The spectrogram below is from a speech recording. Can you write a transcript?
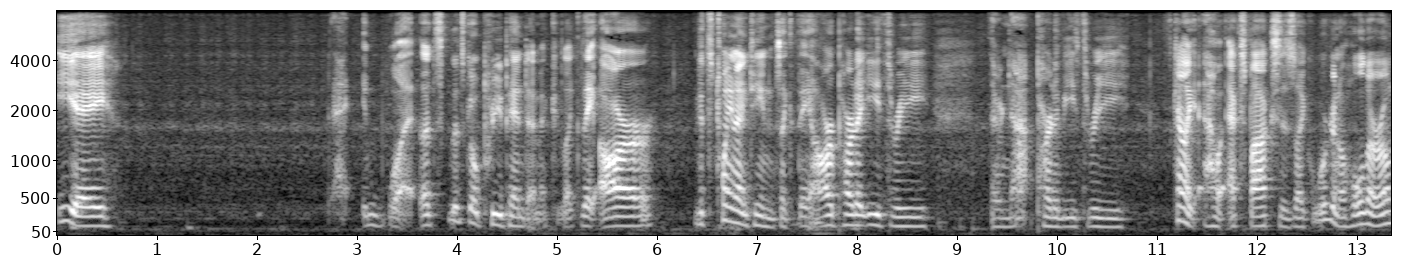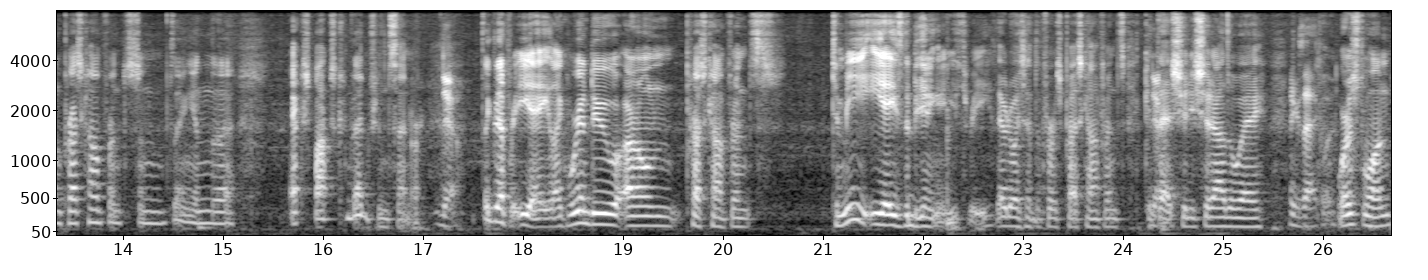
EA. What? Let's let's go pre-pandemic. Like they are. If it's 2019, it's like they are part of E3. They're not part of E3. Kind of like how Xbox is like we're gonna hold our own press conference and thing in the Xbox Convention Center. Yeah. It's like that for EA. Like we're gonna do our own press conference. To me, EA is the beginning of E3. They would always have the first press conference, get Yeah. that shitty shit out of the way. Exactly. Worst one.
